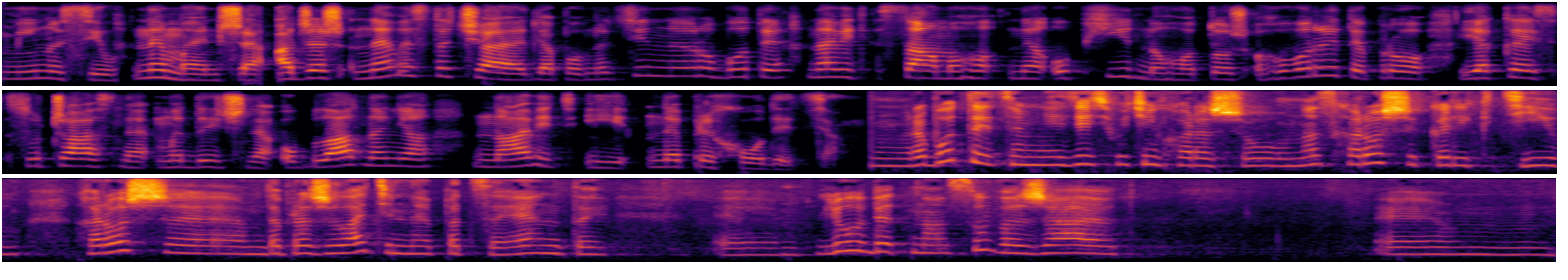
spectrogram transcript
мінусів не менше, адже ж не вистачає для повноцінної роботи навіть самого необхідного. Тож говорити про якесь сучасне медичне обладнання навіть і не приходиться. Работается мне здесь очень хорошо. У нас хороший коллектив, хорошие доброжелательные пациенты. э, любят нас, уважают. Эм,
